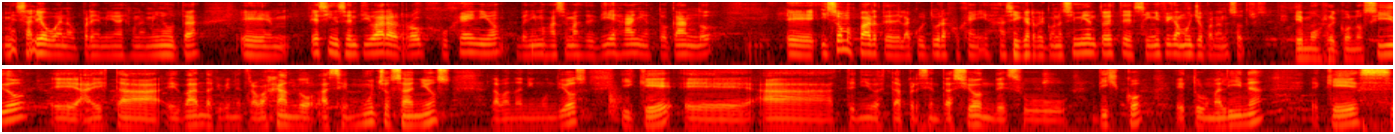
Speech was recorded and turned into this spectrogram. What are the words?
me salió bueno premio, es una minuta, eh, es incentivar al rock jujeño. Venimos hace más de 10 años tocando eh, y somos parte de la cultura jujeña, así que el reconocimiento este significa mucho para nosotros. Hemos reconocido eh, a esta eh, banda que viene trabajando hace muchos años, la banda Ningún Dios, y que ha tenido esta presentación de su disco, Turmalina, que es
